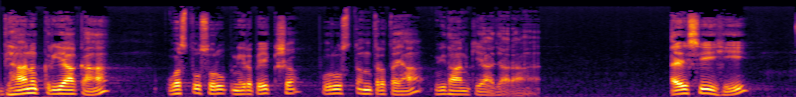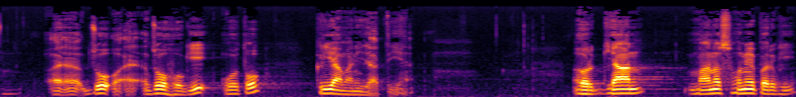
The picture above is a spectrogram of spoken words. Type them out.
ध्यान क्रिया का वस्तु स्वरूप निरपेक्ष पुरुष तंत्रतया विधान किया जा रहा है। ऐसी ही जो जो होगी, वो तो क्रिया मानी जाती है। और ज्ञान मानस होने पर भी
